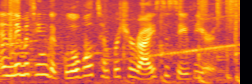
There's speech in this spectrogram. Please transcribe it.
and limiting the global temperature rise to save the Earth.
